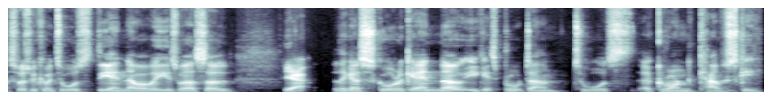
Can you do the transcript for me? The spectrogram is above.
I suppose we're coming towards the end now, are we as well? So Yeah. are they going to score again? No, he gets brought down towards uh, Gronkowski.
